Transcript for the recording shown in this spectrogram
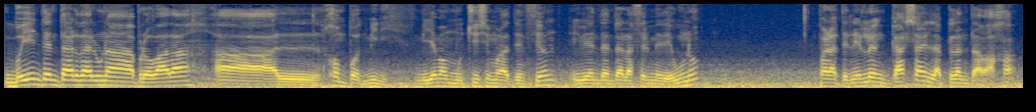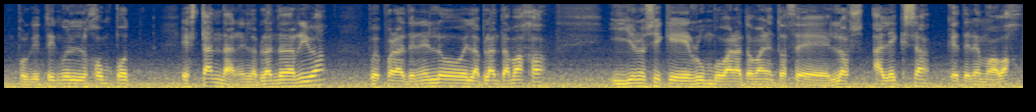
voy a intentar dar una probada al HomePod Mini. Me llama muchísimo la atención y voy a intentar hacerme de uno para tenerlo en casa en la planta baja, porque tengo el HomePod estándar en la planta de arriba, pues para tenerlo en la planta baja y yo no sé qué rumbo van a tomar entonces los Alexa que tenemos abajo.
